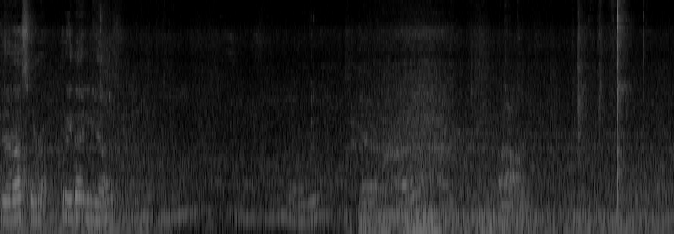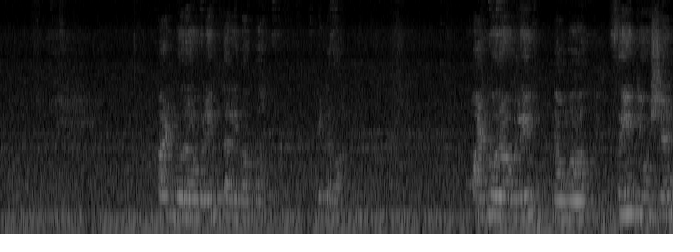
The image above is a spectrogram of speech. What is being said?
இதை தான் சொல்கிறேன் புரியுதா இல்லையா? அன்புறவுகளையும் தலைவாப்பா கிட்டவா அன்புறவுகளையும் நம்ம ஃப்ரீ டியூஷன்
